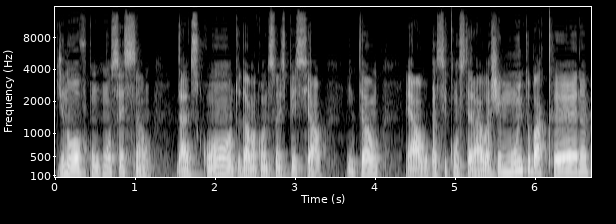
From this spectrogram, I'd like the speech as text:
de novo com concessão, dar desconto, dar uma condição especial. Então, é algo para se considerar. Eu achei muito bacana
